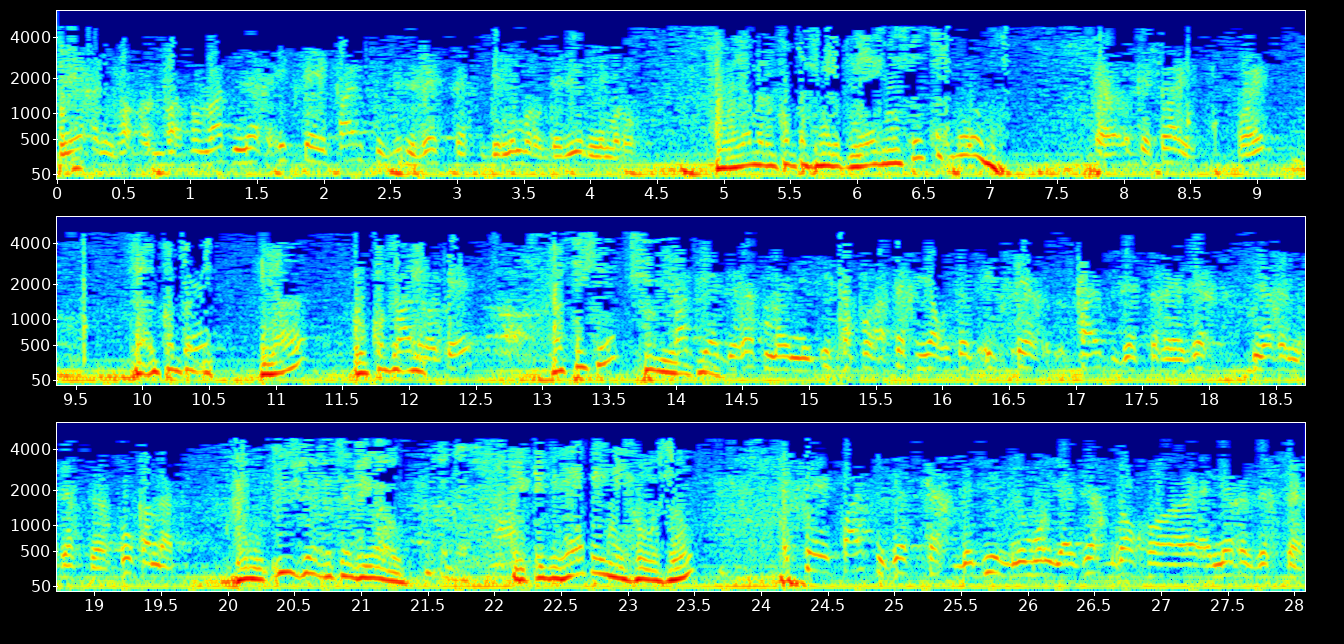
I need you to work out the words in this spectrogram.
Negen, van, van, van wat? Negen, ik zei 65, de nummer, de buurtnummer. Maar ja, maar dan komt dat je niet op 69 boven. Eh, Oké, sorry. Hoi. Ja, dan komt dat niet... Ja? Hoe komt Sorry, niet... oké? Wat zeg je? Sorry, Wat jij direct mij niet. Ik heb tegen jou gezegd, ik zeg 65, jij zegt 69. Hoe kan dat? Hij moet u zeggen tegen jou. Ik, ik begrijp het niet goed, zo. Ik zei 65, de buurtnummer, jij zegt nog eh 69.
